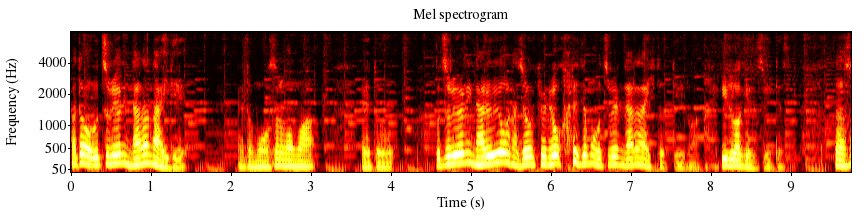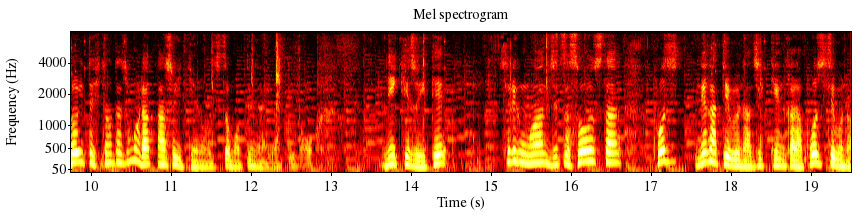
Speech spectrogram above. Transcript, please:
あとはうつ病にならないで、えっと、もうそのまま、えっと、うつ病になるような状況に置かれてもうつ病にならない人っていうのはいるわけですよ一定数。だからそういった人たちも楽観主義っていうのを実は持ってるんじゃないかっていうのをに気づいてセリグムは実はそうしたポジネガティブな実験からポジティブな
